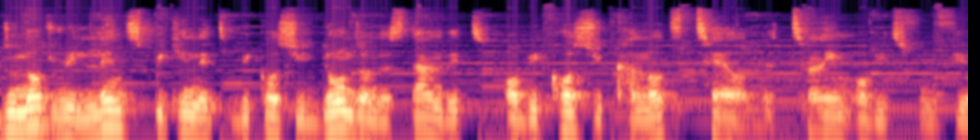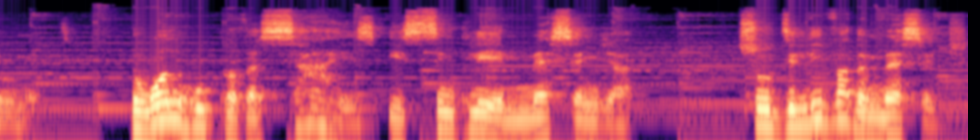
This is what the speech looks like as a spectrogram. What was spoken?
do not relent speaking it because you don't understand it or because you cannot tell the time of its fulfillment. The one who prophesies is simply a messenger. So deliver the message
